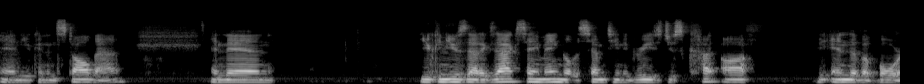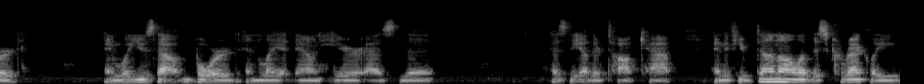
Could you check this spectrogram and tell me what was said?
and you can install that. And then you can use that exact same angle the 17 degrees just cut off the end of a board. And we'll use that board and lay it down here as the as the other top cap. And if you've done all of this correctly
